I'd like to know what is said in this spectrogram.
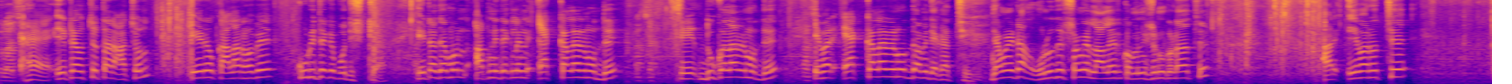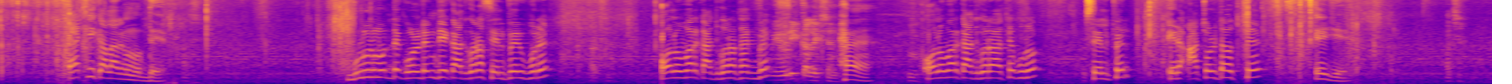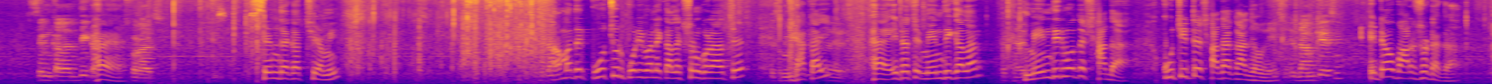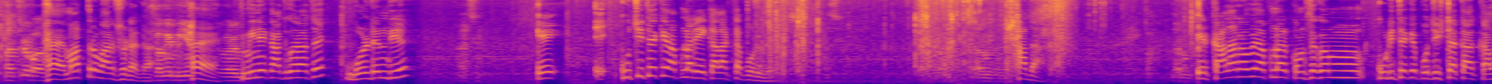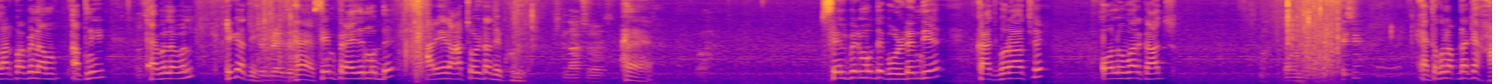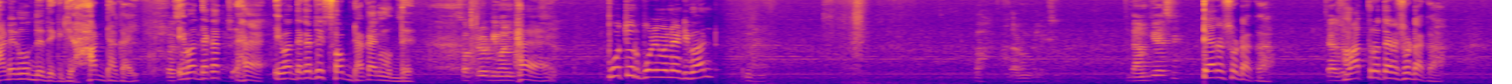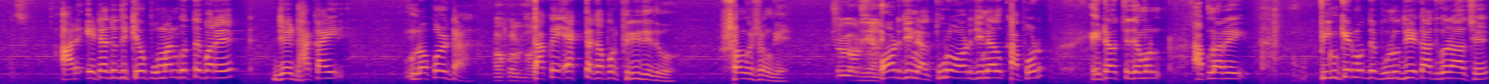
আছে? হ্যাঁ এটা হচ্ছে তার আঁচল। এরও কালার হবে কুড়ি থেকে পঁচিশটা। এটা যেমন আপনি দেখলেন এক কালারের মধ্যে আচ্ছা। এই দু কালারের মধ্যে। এবার এক কালারের মধ্যে আমি দেখাচ্ছি। যেমন এটা হলুদের সঙ্গে লালের কম্বিনেশন করা আছে। আর এবার হচ্ছে একই কালারের মধ্যে। ব্লুর মধ্যে গোল্ডেন দিয়ে কাজ করা সেলফের উপরে। আচ্ছা। অল ওভার কাজ করা থাকবে। হ্যাঁ। অল ওভার কাজ করা আছে পুরো সেলফের এর। আঁচলটা হচ্ছে এই যে। আচ্ছা সেম কালার দিয়ে হ্যাঁ। কাজ করা আছে। সেম দেখাচ্ছি আমি। আমাদের প্রচুর পরিমাণে কালেকশন করা আছে ঢাকায়। হ্যাঁ এটা হচ্ছে মেহেন্দি কালার মেহেন্দির মধ্যে সাদা কুচিতে সাদা কাজ হবে। এটাও বারোশো টাকা। হ্যাঁ মাত্র বারোশো টাকা। হ্যাঁ মিনে কাজ করা আছে গোল্ডেন দিয়ে। আচ্ছা। এই এই কুচি থেকে আপনার এই কালারটা পড়বে। সাদা। এর কালার হবে আপনার কমসে কম কুড়ি থেকে পঁচিশটা কালার পাবেন আপনি অ্যাভেলেবেল ঠিক আছে? হ্যাঁ সেম প্রাইজের মধ্যে। আর এর আঁচলটা দেখুন। হ্যাঁ। সেলফের মধ্যে গোল্ডেন দিয়ে কাজ করা আছে অল ওভার কাজ। এতক্ষণ আপনাকে হার্ডের মধ্যে দেখেছি হার্ড ঢাকাই। এবার দেখাচ্ছি হ্যাঁ এবার দেখাচ্ছি সব ঢাকাইয়ের মধ্যে। হ্যাঁ প্রচুর পরিমাণে ডিমান্ড দারুণ কালেকশন দাম কি আছে? তেরোশো টাকা। মাত্র তেরোশো টাকা। আচ্ছা। আর এটা যদি কেউ প্রমাণ করতে পারে যে ঢাকাই নকলটা তাকে একটা কাপড় ফ্রি দিয়ে দেবো সঙ্গে সঙ্গে। অরিজিনাল পুরো অরিজিনাল কাপড়। এটা হচ্ছে যেমন আপনার এই পিঙ্কের মধ্যে ব্লু দিয়ে কাজ করা আছে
